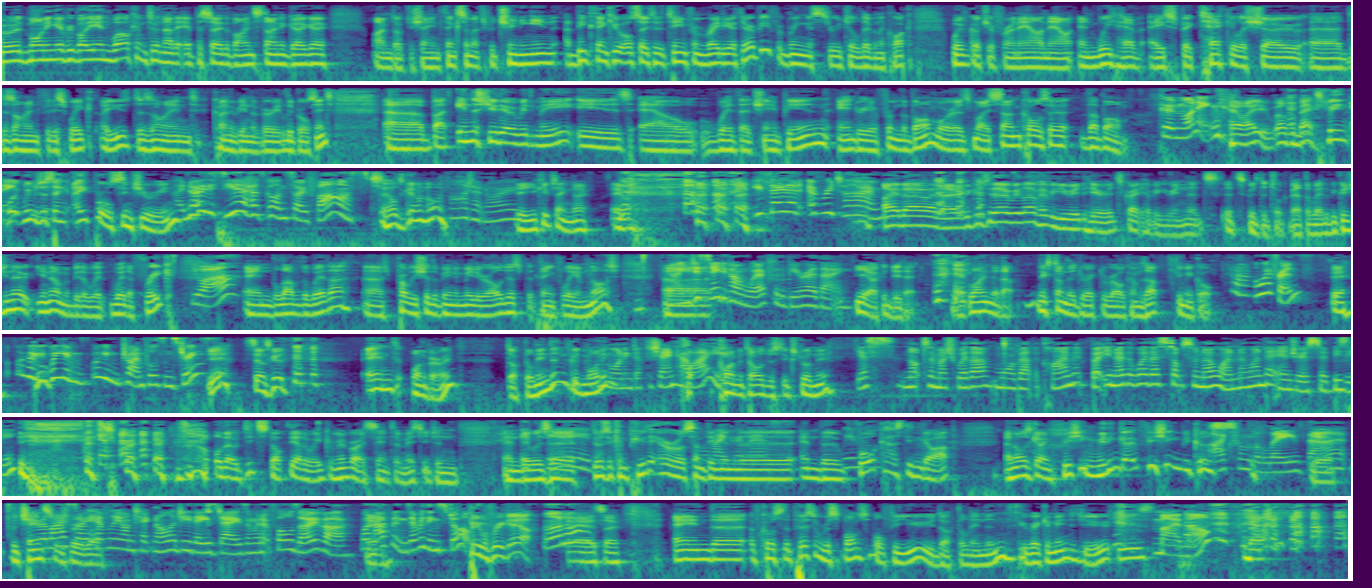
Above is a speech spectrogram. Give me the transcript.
Good morning everybody and welcome to another episode of Einstein A Go-Go. I'm Dr. Shane. Thanks so much for tuning in. A big thank you also to the team from Radiotherapy for bringing us through to 11 o'clock. We've got you for an hour now and we have a spectacular show uh, designed for this week. I use designed kind of in a very liberal sense. Uh, but in the studio with me is our weather champion, Andrea from The BoM, or as my son calls her, The Bomb. Good morning. How are you? Welcome back. It's been, we, we were just saying April since you were in. I know this year has gone so fast. What the hell's going on? Oh, I don't know. Yeah, you keep saying no. Anyway. you say that every time. I know, I know, because you know we love having you in here. It's great having you in. It's it's good to talk about the weather because you know you know I'm a bit of a weather freak. You are. And love the weather. Uh, probably should have been a meteorologist, but thankfully I'm not. No, uh, you just need to come and work for the bureau, though. Yeah, I can do that. Yeah, line that up. Next time the director role comes up, give me a call. Oh, we're friends. Yeah. Cool. We can we can try and pull some strings. Yeah, sounds good. and one of our own. Dr. Linden, good morning. Good morning, Dr. Shane. How are you? Climatologist extraordinaire. Yes, not so much weather, more about the climate. But you know, the weather stops for no one. No wonder Andrea's is so busy. That's true. Although it did stop the other week. Remember I sent a message and, and there It was did. a, there was a computer error or something Oh my and the, and the We were- forecast didn't go up and I was going fishing we didn't go fishing because. I couldn't believe that. Yeah, the we chance rely was so low. heavily on technology these days, and when it falls over, what Yeah. happens? Everything stops. People freak out. I know. Yeah, so, and, uh, of course the person responsible for you, Dr. Linden, who recommended you is My mum. No.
